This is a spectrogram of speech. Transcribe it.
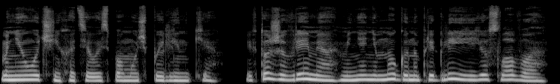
Мне очень хотелось помочь Пылинке. И в то же время меня немного напрягли ее слова.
